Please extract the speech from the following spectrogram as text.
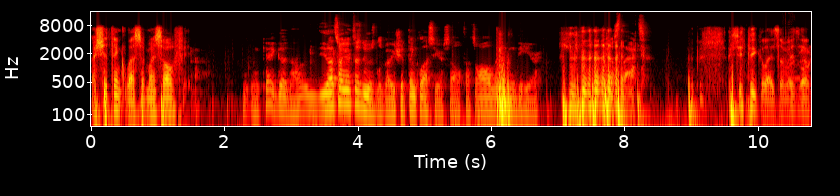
I should think less of myself. Okay, good. Now, That's all you have to do is look. You should think less of yourself. That's all that you need to hear. Just that. I should think less of myself.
